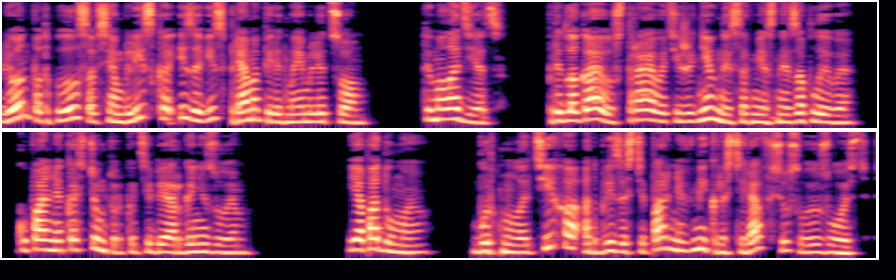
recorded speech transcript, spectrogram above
Леон подплыл совсем близко и завис прямо перед моим лицом. «Ты молодец. Предлагаю устраивать ежедневные совместные заплывы. Купальный костюм только тебе организуем. Я подумаю. Буркнула тихо, от близости парня вмиг растеряв всю свою злость.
